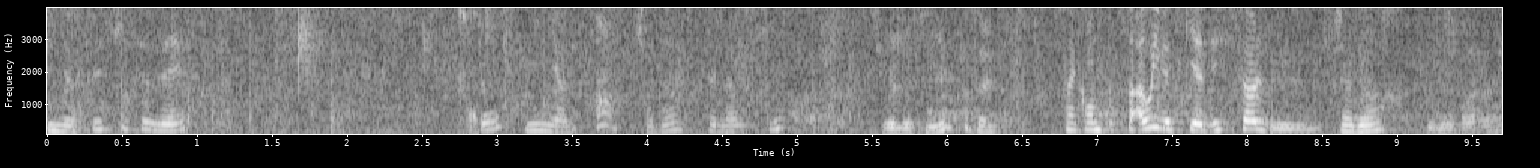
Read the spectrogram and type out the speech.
une petite veste trop mignonne. Oh, j'adore celle-là aussi. Tu veux l'essayer peut-être? 50%. Ah oui, parce qu'il y a des soldes. J'adore. C'est de la braderie,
